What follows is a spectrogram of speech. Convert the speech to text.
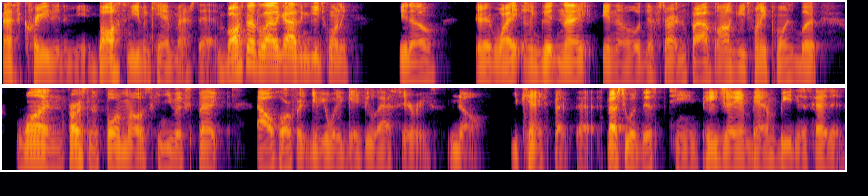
That's crazy to me. Boston even can't match that. And Boston has a lot of guys that can get twenty. You know, Derrick White on a good night, you know, they're starting five. I'll give you 20 points. But one, first and foremost, can you expect Al Horford to give you what he gave you last series? No, you can't expect that, especially with this team, PJ and Bam beating his head in.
